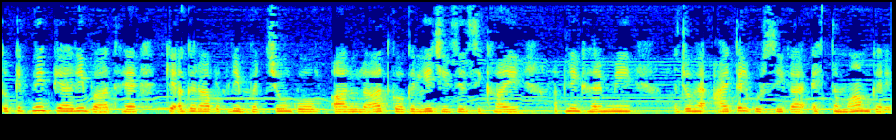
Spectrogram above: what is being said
تو کتنی پیاری بات ہے کہ اگر آپ اپنے بچوں کو، آلولاد کو اگر یہ چیزیں سکھائیں، اپنے گھر میں جو ہے آیت الکرسی کا اہتمام کریں،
